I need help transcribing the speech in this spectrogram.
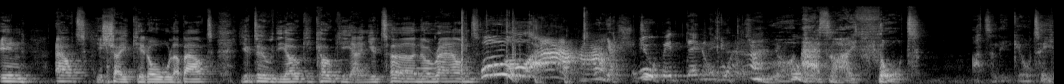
in, out. You shake it all about. You do the okey cokey and you turn around. Oh! Ah! You stupid thing. As I thought. Utterly guilty.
